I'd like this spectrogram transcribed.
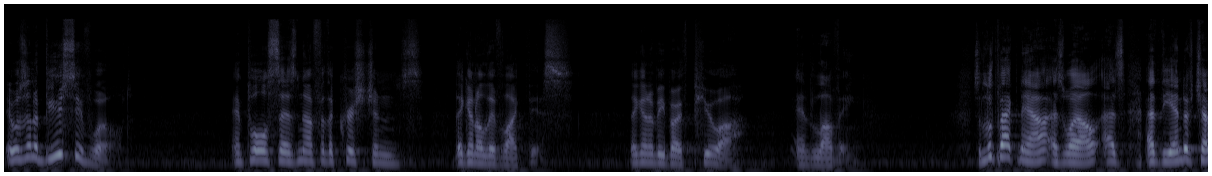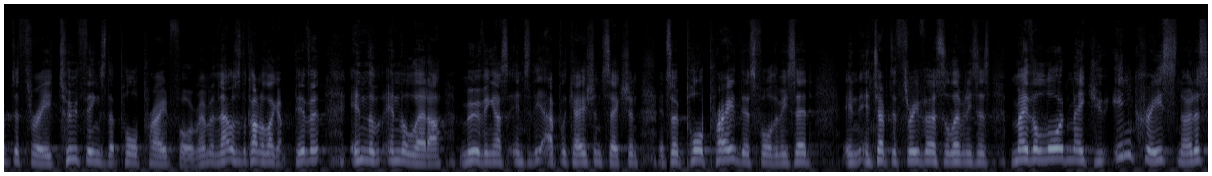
it was an abusive world. And Paul says, no, for the Christians, they're going to live like this. They're going to be both pure and loving. So look back now as well as at the end of chapter 3, two things that Paul prayed for. Remember, and that was the kind of like a pivot in the, in the letter, moving us into the application section. And so Paul prayed this for them. He said in, in chapter 3, verse 11, he says, May the Lord make you increase, notice,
